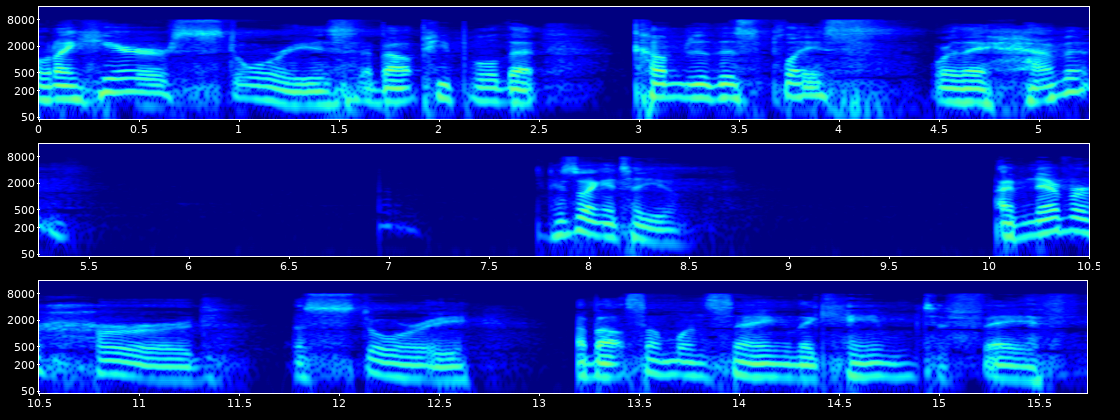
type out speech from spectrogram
When I hear stories about people that come to this place where they haven't, here's what I can tell you I've never heard a story about someone saying they came to faith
